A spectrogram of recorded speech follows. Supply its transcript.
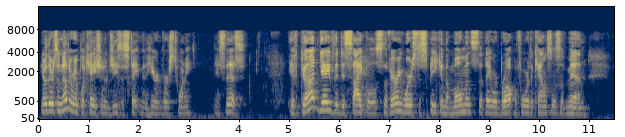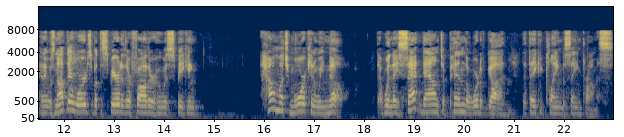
You know, there's another implication of Jesus' statement here in verse 20. It's this If God gave the disciples the very words to speak in the moments that they were brought before the councils of men, and it was not their words but the Spirit of their Father who was speaking, how much more can we know that when they sat down to pen the Word of God, that they could claim the same promise?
